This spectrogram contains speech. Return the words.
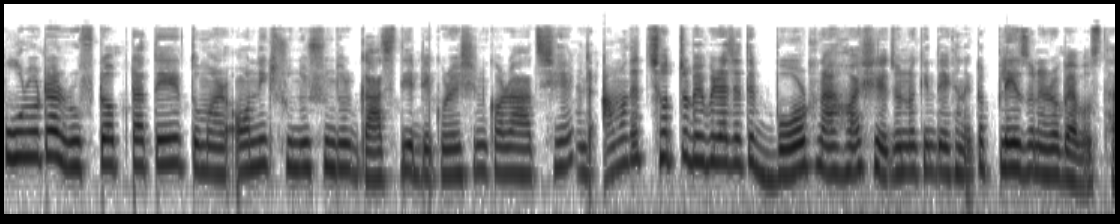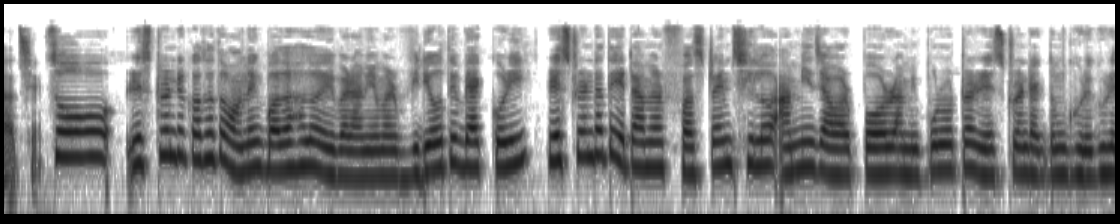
পুরোটা রুফটপটাতে তোমার অনেক সুন্দর সুন্দর গাছ দিয়ে ডেকোরেশন করা আছে। আমাদের ছোট্ট বেবিরা যাতে বোর্ড না হয়, সেজন্য কিন্তু এখানে একটা প্লে জোনেরও ব্যবস্থা আছে। সো রেস্টুরেন্টের কথা তো অনেক বলা হলো, এবার আমি আমার ভিডিওতে ব্যাক করি। রেস্টুরেন্টটাতে এটা আমার ফার্স্ট টাইম ছিল। আমি যাওয়ার পর আমি পুরোটা রেস্টুরেন্ট একদম ঘুরে ঘুরে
